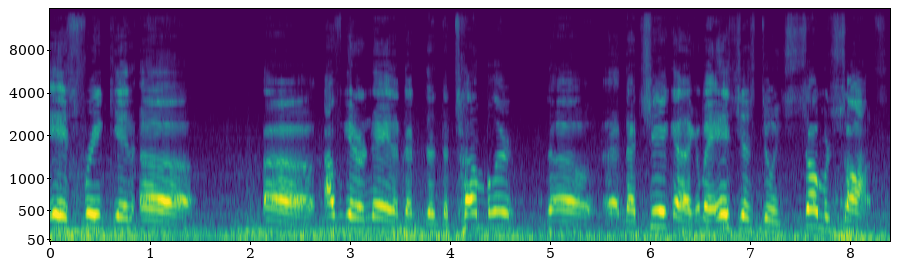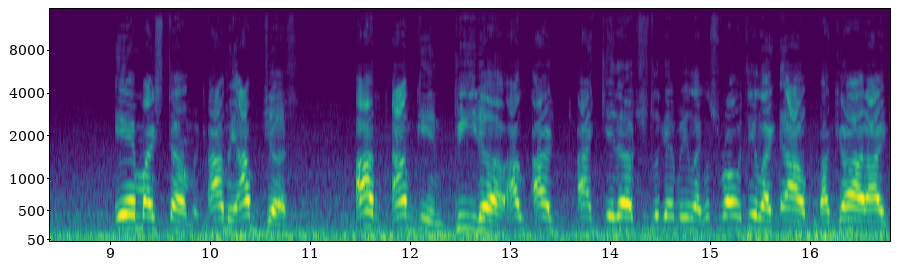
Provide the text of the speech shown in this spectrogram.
is freaking uh uh, I forget her name, the, the, the tumbler, the, uh, that chick, like, man, it's just doing somersaults in my stomach. I mean, I'm just, I'm, I'm getting beat up. I, I, I get up, she's looking at me like, what's wrong with you? Like, oh my God, I,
